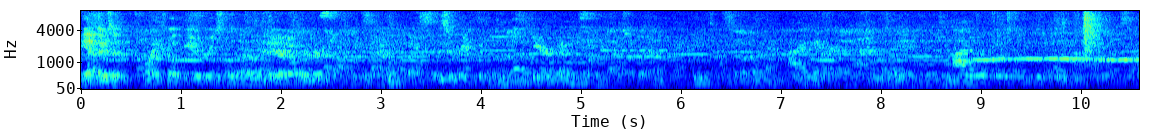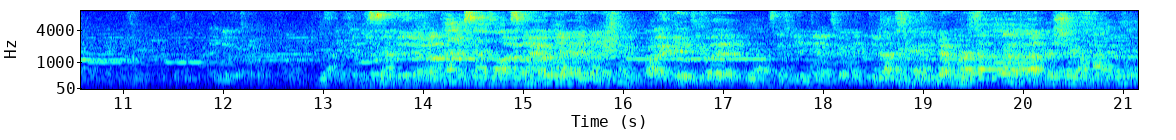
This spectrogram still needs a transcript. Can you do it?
yeah, there's a cornucopia of reasons why here and elsewhere. Yeah, sounds, awesome. All right, kids. Yeah. I'm you it.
